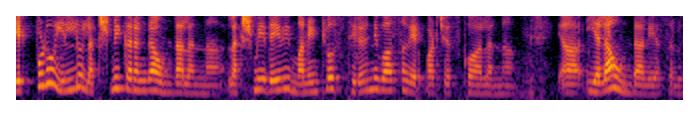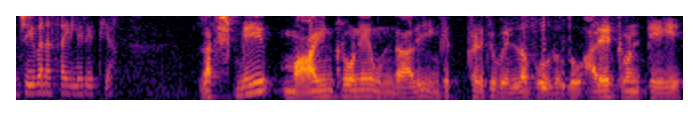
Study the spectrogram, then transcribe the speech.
ఎప్పుడూ ఇల్లు లక్ష్మీకరంగా ఉండాలన్నా లక్ష్మీదేవి మన ఇంట్లో స్థిర నివాసం ఏర్పాటు చేసుకోవాలన్నా ఎలా ఉండాలి అసలు జీవన శైలి రీత్యా? లక్ష్మి మా ఇంట్లోనే ఉండాలి ఇంకెక్కడికి వెళ్ళకూడదు అనేటువంటి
